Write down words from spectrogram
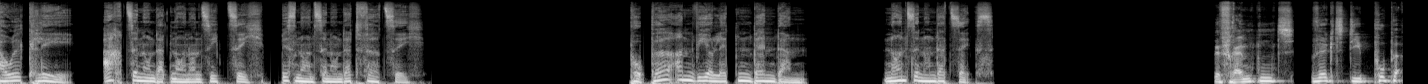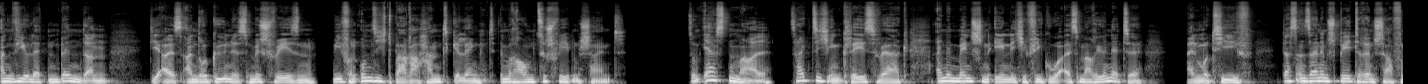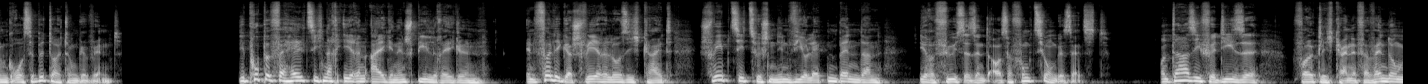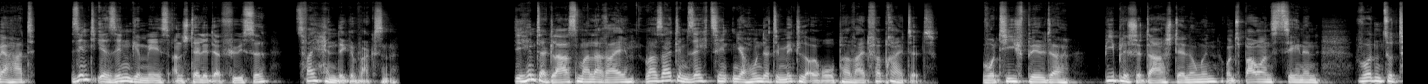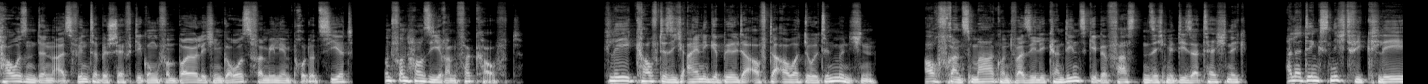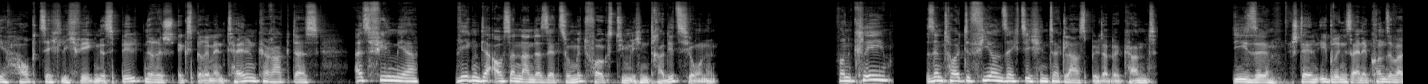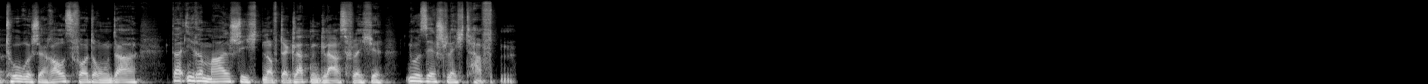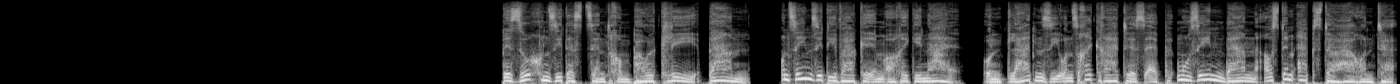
Paul Klee, 1879 bis 1940. Puppe an violetten Bändern, 1906. Befremdend wirkt die Puppe an violetten Bändern, die als androgynes Mischwesen wie von unsichtbarer Hand gelenkt im Raum zu schweben scheint. Zum ersten Mal zeigt sich in Klees Werk eine menschenähnliche Figur als Marionette, ein Motiv, das in seinem späteren Schaffen große Bedeutung gewinnt. Die Puppe verhält sich nach ihren eigenen Spielregeln. In völliger Schwerelosigkeit schwebt sie zwischen den violetten Bändern, ihre Füße sind außer Funktion gesetzt. Und da sie für diese folglich keine Verwendung mehr hat, sind ihr sinngemäß anstelle der Füße zwei Hände gewachsen. Die Hinterglasmalerei war seit dem 16. Jahrhundert in Mitteleuropa weit verbreitet. Votivbilder, biblische Darstellungen und Bauernszenen wurden zu Tausenden als Winterbeschäftigung von bäuerlichen Großfamilien produziert und von Hausierern verkauft. Klee kaufte sich einige Bilder auf der Auerduld in München. Auch Franz Mark und Wassily Kandinsky befassten sich mit dieser Technik, allerdings nicht wie Klee hauptsächlich wegen des bildnerisch-experimentellen Charakters, als vielmehr wegen der Auseinandersetzung mit volkstümlichen Traditionen. Von Klee sind heute 64 Hinterglasbilder bekannt. Diese stellen übrigens eine konservatorische Herausforderung dar, da ihre Malschichten auf der glatten Glasfläche nur sehr schlecht haften. Besuchen Sie das Zentrum Paul Klee, Bern und sehen Sie die Werke im Original und laden Sie unsere Gratis-App Museen Bern aus dem App Store herunter.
